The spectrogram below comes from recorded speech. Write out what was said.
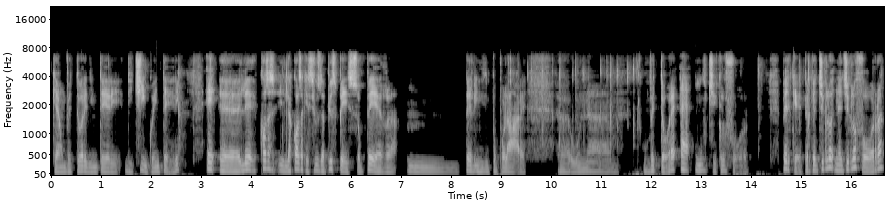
che è un vettore di interi di 5 interi e eh, cosa, la cosa che si usa più spesso per, mh, mm, per impopolare eh, un, uh, un, vettore è un ciclo for. Perché? Perché ciclo, nel ciclo for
